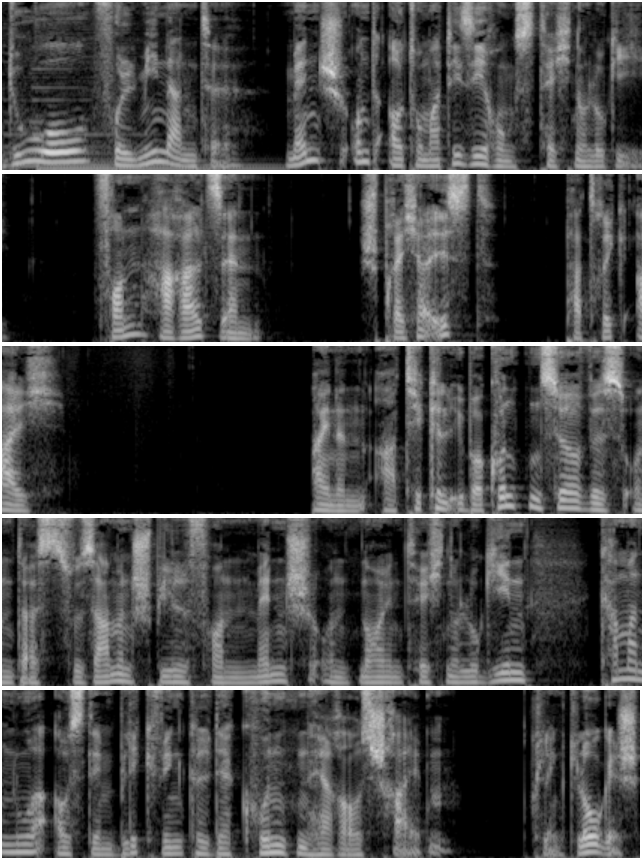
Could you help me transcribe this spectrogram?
Duo Fulminante Mensch und Automatisierungstechnologie von Harald Senn. Sprecher ist Patrick Eich. Einen Artikel über Kundenservice und das Zusammenspiel von Mensch und neuen Technologien kann man nur aus dem Blickwinkel der Kunden herausschreiben. Klingt logisch,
